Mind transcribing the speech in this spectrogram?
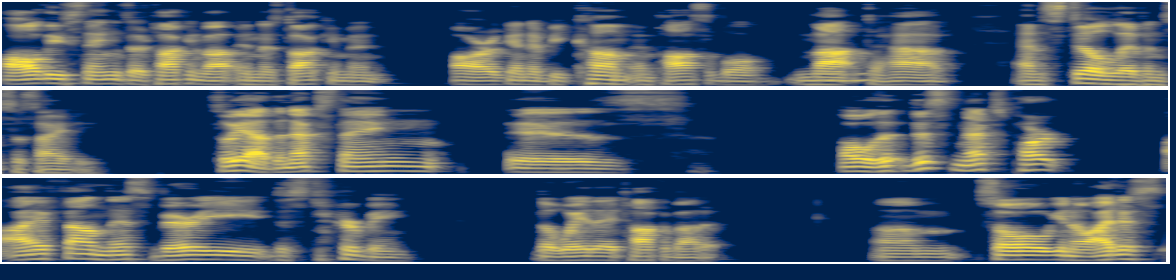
all these things they're talking about in this document are going to become impossible not Mhm. to have and still live in society. So yeah, the next thing is oh, th- this next part I found this very disturbing, the way they talk about it. Um, so you know, I just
